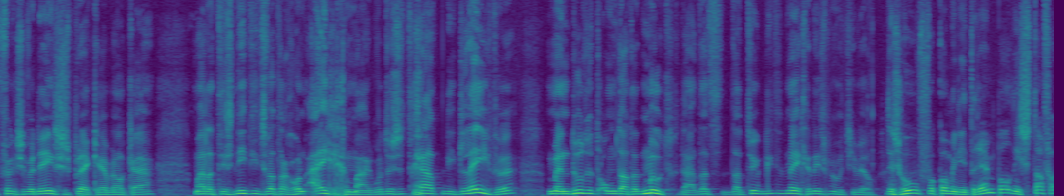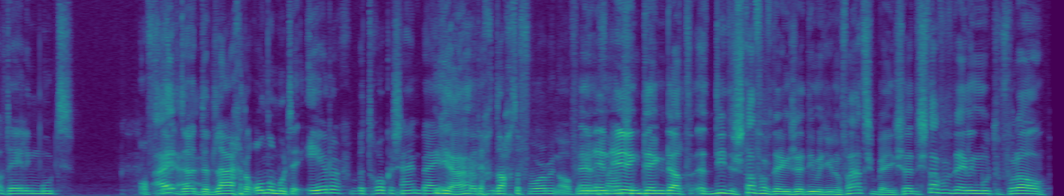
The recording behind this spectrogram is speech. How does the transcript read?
functioneringsgesprek hebben met elkaar. Maar dat is niet iets wat dan gewoon eigen gemaakt wordt. Dus het gaat niet leven. Men doet het omdat het moet. Nou, dat is natuurlijk niet het mechanisme wat je wil. Dus hoe voorkom je die drempel? Die stafafdeling moet of de, de, lagen eronder moeten eerder betrokken zijn bij, bij de gedachtevorming over en, innovatie? En, ik denk dat het niet de stafafdeling zijn die met innovatie bezig zijn. Die stafafdeling moeten vooral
